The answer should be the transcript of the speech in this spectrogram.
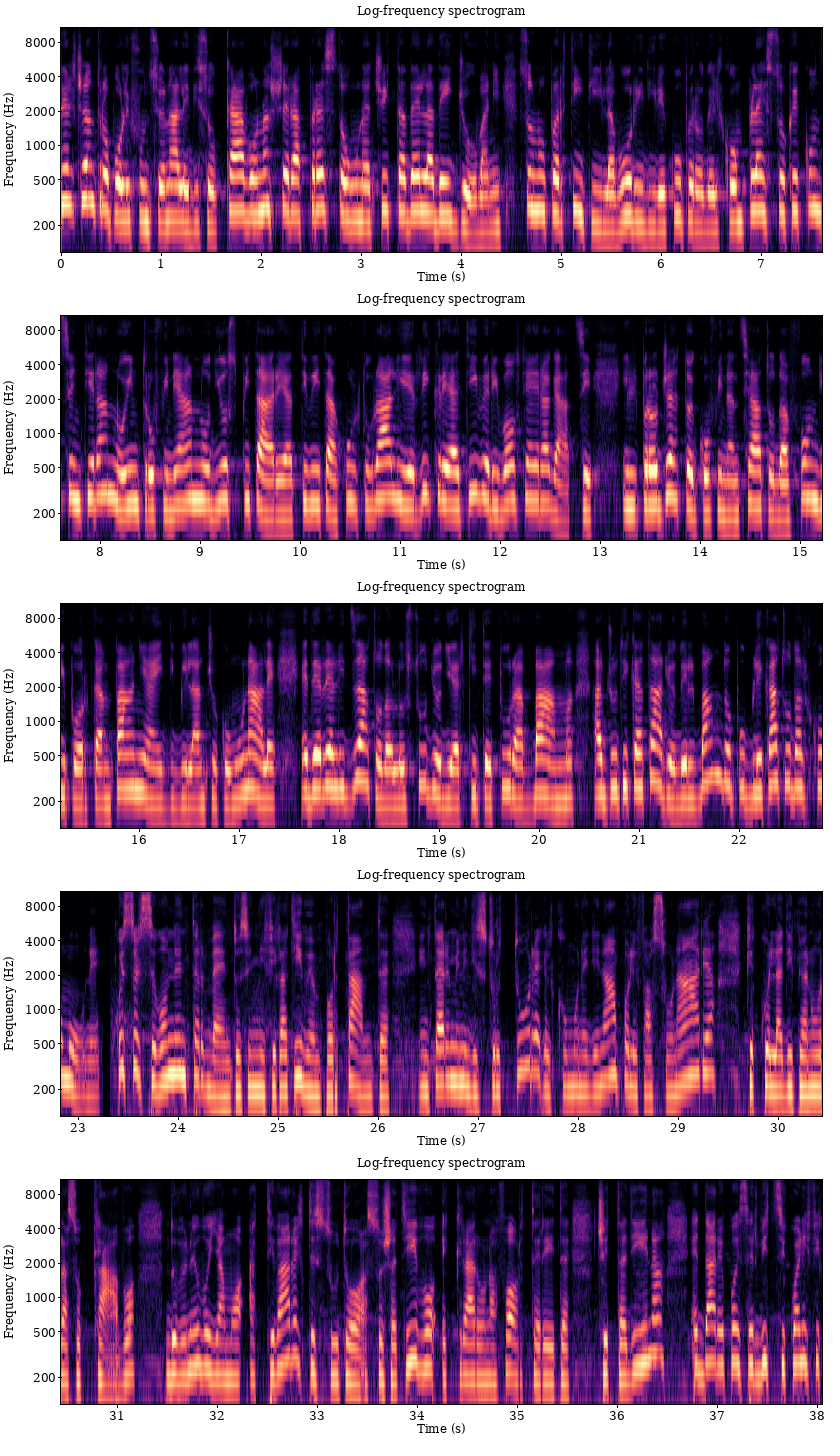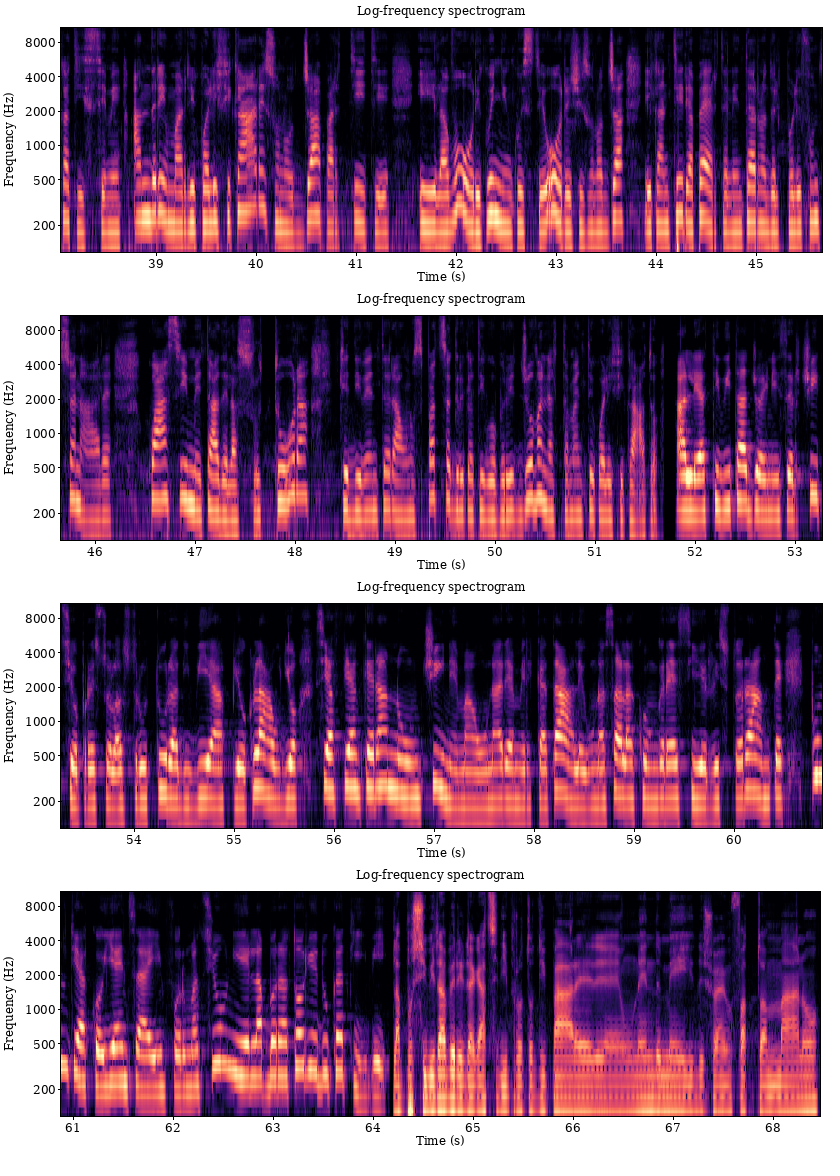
Nel centro polifunzionale di Soccavo nascerà presto una cittadella dei giovani. Sono partiti i lavori di recupero del complesso che consentiranno entro fine anno di ospitare attività culturali e ricreative rivolte ai ragazzi. Il progetto è cofinanziato da fondi Por Campania e di bilancio comunale ed è realizzato dallo studio di architettura BAM, aggiudicatario del bando pubblicato dal comune. Questo è il secondo intervento significativo e importante in termini di strutture che il comune di Napoli fa su un'area che quella di Pianura Soccavo, dove noi vogliamo attivare il tessuto associativo e creare una forte rete cittadina e dare poi servizi qualificatissimi. Andremo a riqualificare, sono già partiti i lavori, quindi in queste ore ci sono già i cantieri aperti all'interno del polifunzionale, quasi metà della struttura che diventerà uno spazio aggregativo per i giovani altamente qualificato. Alle attività già in esercizio presso la struttura di via Appio Claudio si affiancheranno un cinema, un'area mercatale, una sala congressi e ristorante, punti accoglienza e informazioni e laboratori educativi. La possibilità per i ragazzi di prototipare un handmade, cioè un fatto a mano,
